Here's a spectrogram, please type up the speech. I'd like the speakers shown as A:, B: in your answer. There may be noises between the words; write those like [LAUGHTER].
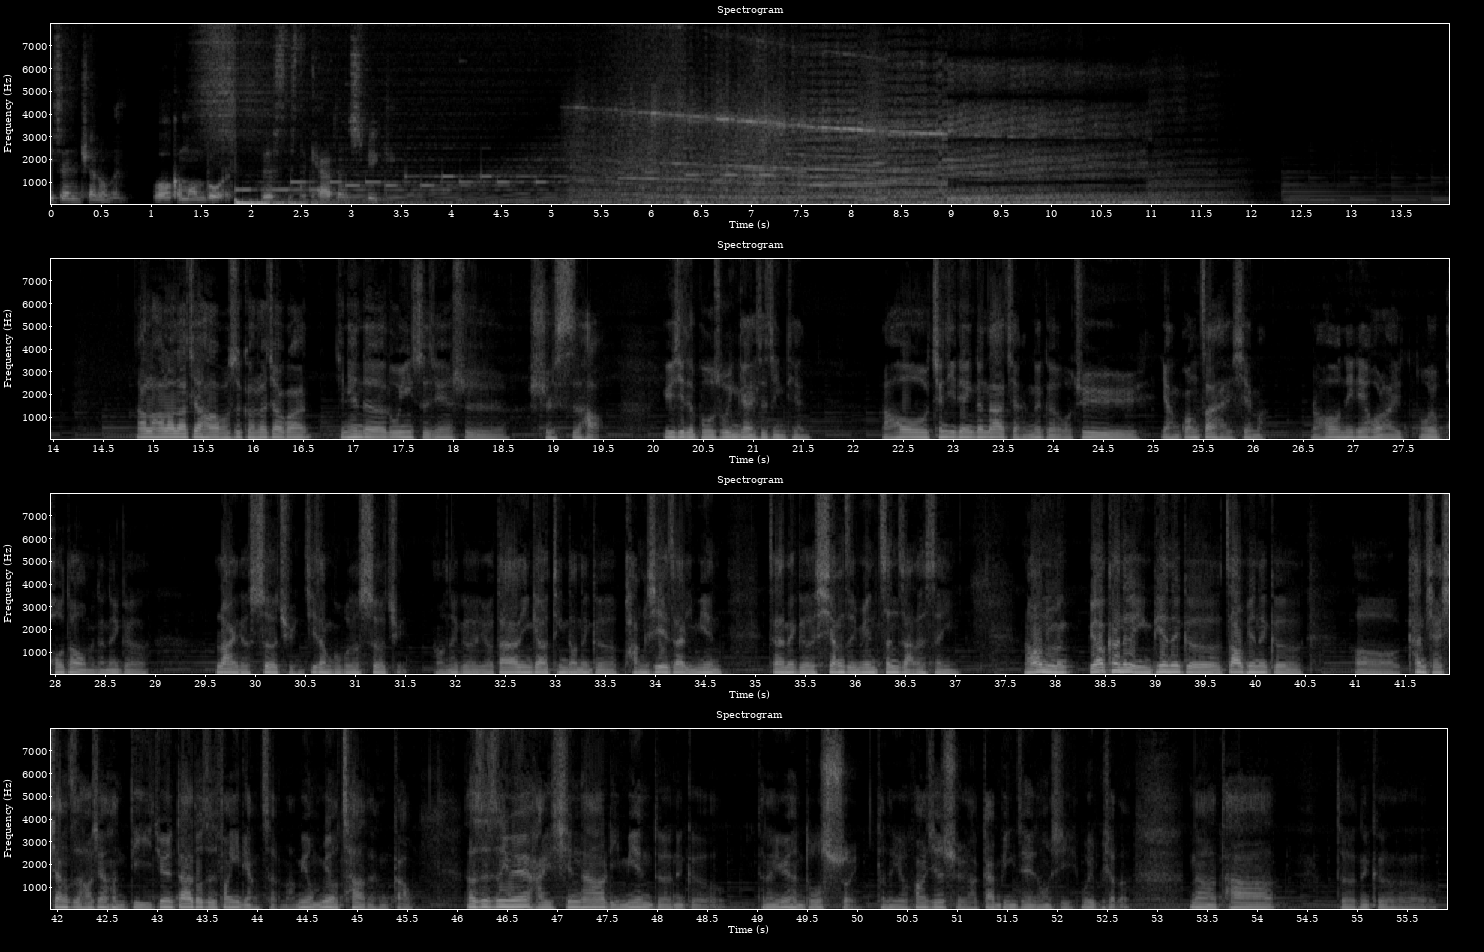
A: Ladies and gentlemen, welcome on board. This is the captain speaking.
B: Hello，Hello，大家好，我是可乐教官。今天的录音时间是十四号，预计的播出应该也是今天。然后前几天跟大家讲那个我去阳光摘海鲜嘛，然后那天回来我有 po 到我们的那个 Line 的社群，机场广播的社群，然后那个有大家应该有听到那个螃蟹在里面，在那个箱子里面挣扎的声音。然后你们不要看那个影片，那个照片，那个呃看起来箱子好像很低，因为大家都只放一两层嘛，没有没有差的很高。但是是因为海鲜它里面的那个。可能因为很多水，可能有放一些水啊、干冰这些东西，我也不晓得。那它的那个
